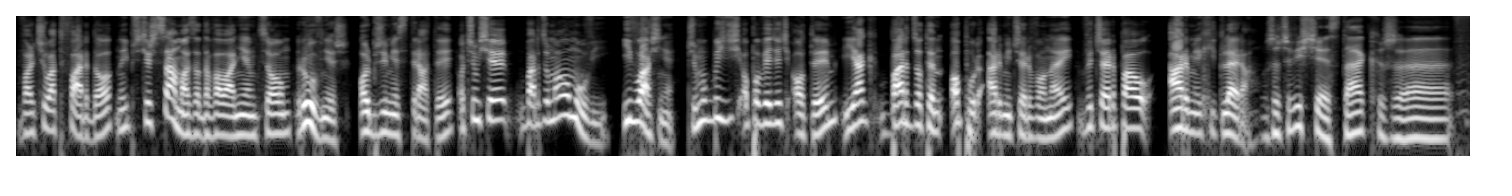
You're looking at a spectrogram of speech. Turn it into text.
walczyła twardo, no i przecież sama zadawała Niemcom również olbrzymie straty, o czym się bardzo mało mówi. I właśnie, czy mógłbyś dziś opowiedzieć o tym, jak bardzo ten opór Armii Czerwonej wyczerpał armię Hitlera? Rzeczywiście jest tak, że w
